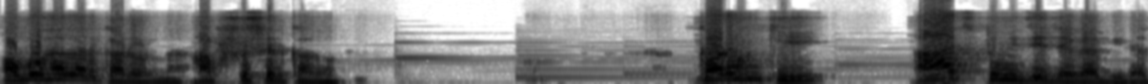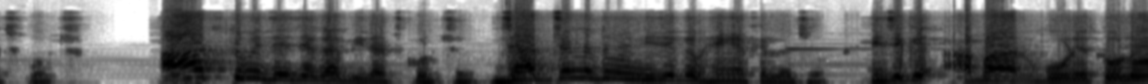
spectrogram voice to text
অবহেলার কারণ না, আফসোসের কারণ। কারণ কি? আজ তুমি যে জায়গায় বিরাজ করছ, আজ তুমি যে জায়গায় বিরাজ করছ, যার জন্য তুমি নিজেকে ভেঙে ফেলেছো, নিজেকে আবার গড়ে তোলো,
